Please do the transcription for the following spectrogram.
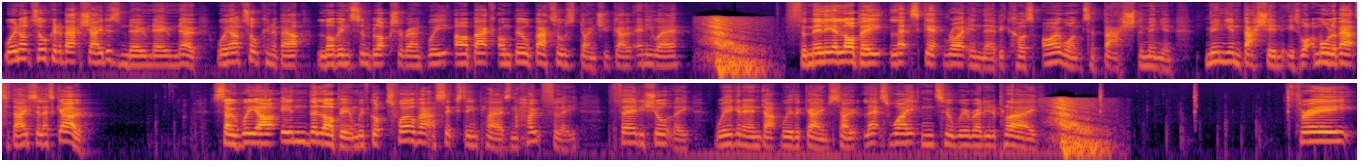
we're not talking about shaders. No, no, no. We are talking about lobbing some blocks around. We are back on Build Battles. Don't you go anywhere. Familiar lobby, let's get right in there because I want to bash the minion. Minion bashing is what I'm all about today, so let's go. So we are in the lobby and we've got 12 out of 16 players and hopefully, fairly shortly, we're going to end up with a game. So let's wait until we're ready to play. Three,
